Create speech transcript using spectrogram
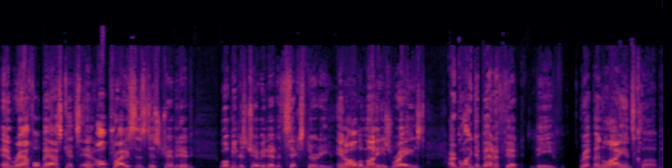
and raffle baskets, and all prizes distributed will be distributed at 6:30, and all the monies raised are going to benefit the Rittman Lions Club.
